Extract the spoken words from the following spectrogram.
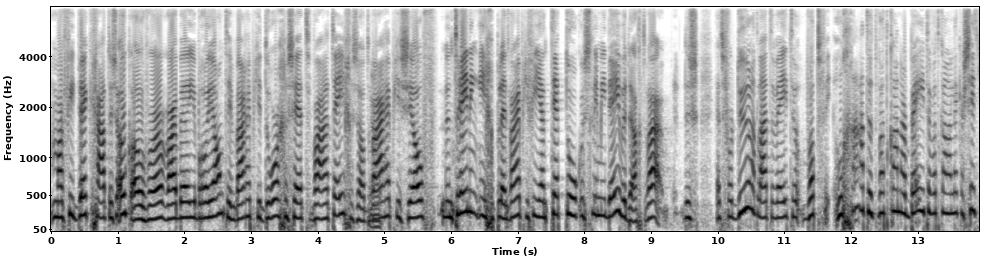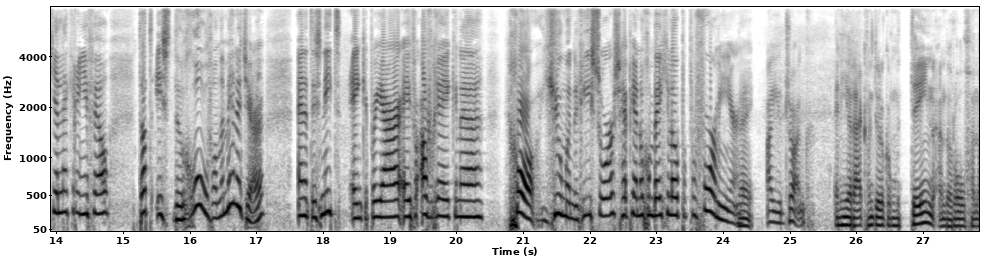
Maar feedback gaat dus ook over waar ben je briljant in? Waar heb je doorgezet waar het tegen zat? Ja. Waar heb je zelf een training ingepland? Waar heb je via een TED-talk een slim idee bedacht? Waar, dus het voortdurend laten weten, wat, hoe gaat het? Wat kan er beter? Wat kan er lekker? Zit je lekker in je vel? Dat is de rol van de manager. En het is niet één keer per jaar even afrekenen. Goh, human resource. Heb jij nog een beetje lopen performen hier? Nee. Are you drunk? En hier raken we natuurlijk ook meteen aan de rol van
